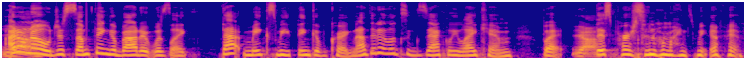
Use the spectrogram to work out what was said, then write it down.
yeah. i don't know just something about it was like that makes me think of craig not that it looks exactly like him but yeah. this person reminds me of him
